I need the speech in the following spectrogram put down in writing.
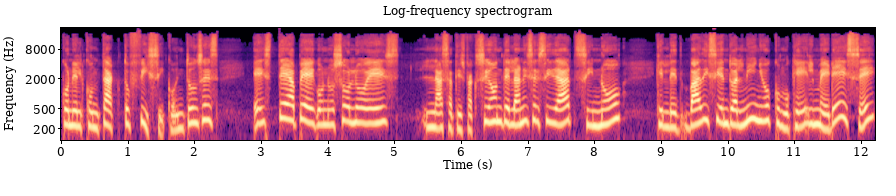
con el contacto físico. Entonces, este apego no solo es la satisfacción de la necesidad, sino que le va diciendo al niño como que él merece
